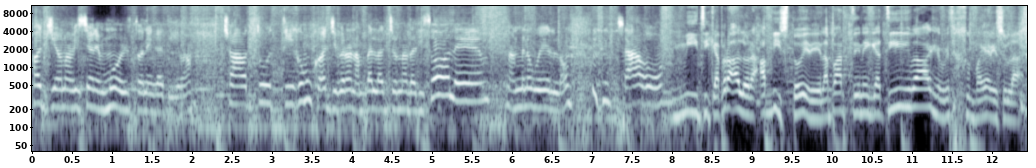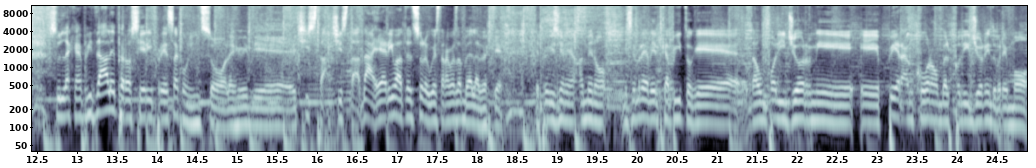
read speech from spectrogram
Oggi ho una visione molto negativa. Ciao a tutti. Comunque oggi però è una bella giornata di sole, almeno quello. Ciao. Mitica, però allora ha visto vedi, la parte negativa, magari sulla, sulla capitale, però si è ripresa con il sole, quindi eh, ci sta, ci sta. Dai, è arrivato il sole, questa è una cosa bella perché le previsioni, almeno mi sembra di aver capito che da un po' di giorni e per ancora un bel po' di giorni dovremmo,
